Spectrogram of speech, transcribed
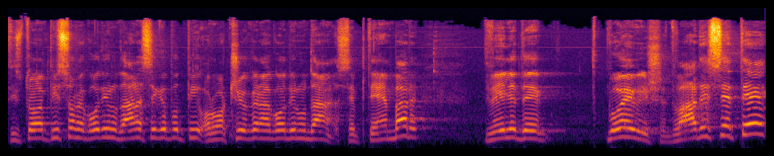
Ti to napisao na godinu dana, se ga potpisao, oročio ga na godinu dana. Septembar 2000, koje više, 20.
